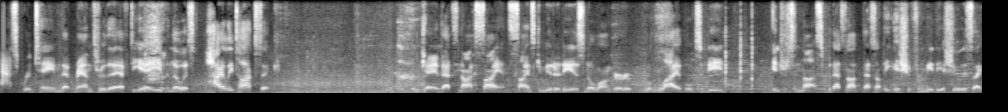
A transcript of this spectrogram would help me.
aspartame that ran through the fda even though it's highly toxic. Okay that's not science. Science community is no longer reliable to be interested in us but that's not that's not the issue for me the issue is like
